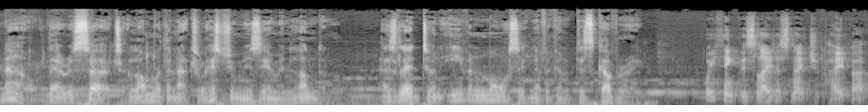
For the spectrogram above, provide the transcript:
Now, their research, along with the Natural History Museum in London, has led to an even more significant discovery. We think this latest Nature paper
